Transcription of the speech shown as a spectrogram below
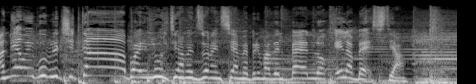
Andiamo in pubblicità, poi l'ultima mezz'ora insieme prima del bello e la bestia.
